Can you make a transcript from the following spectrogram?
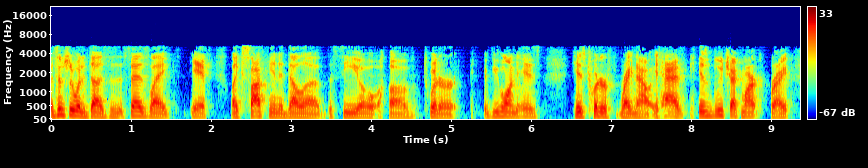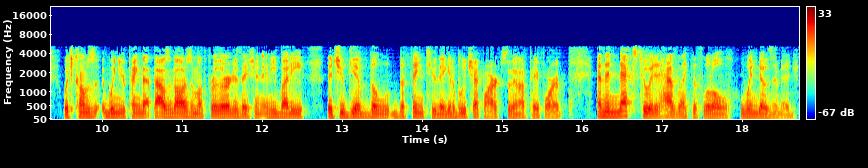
essentially, what it does is it says like if like Satya Nadella, the CEO of Twitter, if you go onto his his Twitter right now, it has his blue check mark, right, which comes when you're paying that thousand dollars a month for the organization. Anybody that you give the the thing to, they get a blue check mark, so they don't have to pay for it. And then next to it, it has like this little Windows image.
